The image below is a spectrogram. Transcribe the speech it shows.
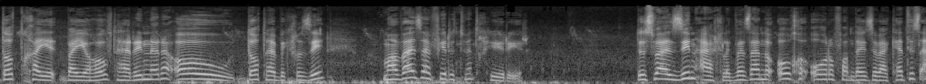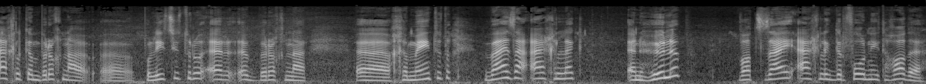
dat ga je bij je hoofd herinneren. Oh, dat heb ik gezien. Maar wij zijn 24 uur hier. Dus wij zien eigenlijk, wij zijn de ogen, oren van deze wijk. Het is eigenlijk een brug naar eh, politie toe, een brug naar eh, gemeente toe. Wij zijn eigenlijk een hulp wat zij eigenlijk ervoor niet hadden.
